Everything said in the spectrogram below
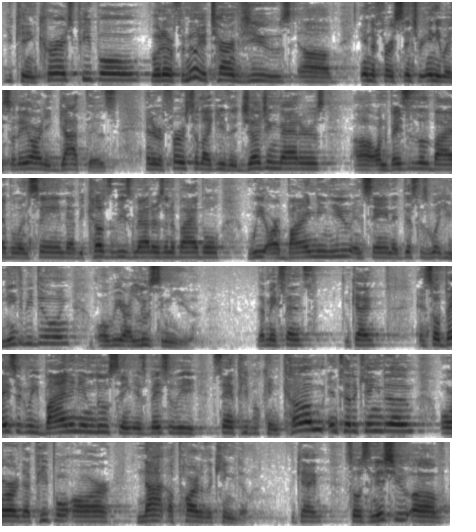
you can encourage people, are familiar terms used uh, in the first century anyway, so they already got this. And it refers to like either judging matters uh, on the basis of the Bible and saying that because of these matters in the Bible, we are binding you and saying that this is what you need to be doing, or we are loosing you. That makes sense? Okay? And so basically, binding and loosing is basically saying people can come into the kingdom or that people are not a part of the kingdom. Okay? So it's an issue of,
